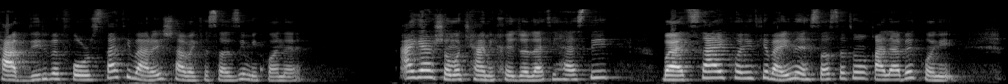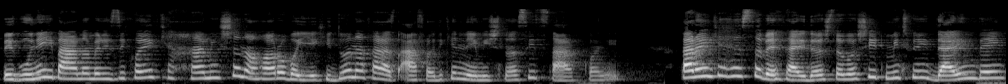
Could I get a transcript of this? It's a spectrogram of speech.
تبدیل به فرصتی برای شبکه سازی می‌کنه. اگر شما کمی خجالتی هستید باید سعی کنید که بر این احساستون غلبه کنید به گونه ای برنامه ریزی کنید که همیشه ناهار رو با یکی دو نفر از افرادی که نمی‌شناسید صرف کنید. برای اینکه حس بهتری داشته باشید می‌تونید در این بین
